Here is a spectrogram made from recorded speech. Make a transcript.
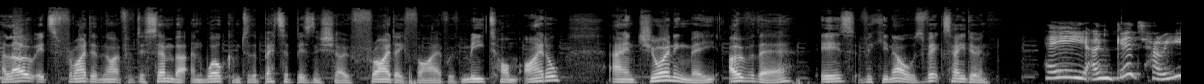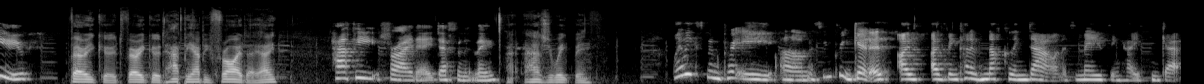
Hello, it's Friday the 9th of December and welcome to the Better Business Show Friday 5 with me, Tom Idle. And joining me over there is Vicky Knowles. Vix, how you doing? Hey, I'm good. How are you? Very good, very good. Happy, happy Friday, eh? Happy Friday, definitely. How's your week been? My week's been pretty. Um, it's been pretty good. I've I've been kind of knuckling down. It's amazing how you can get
